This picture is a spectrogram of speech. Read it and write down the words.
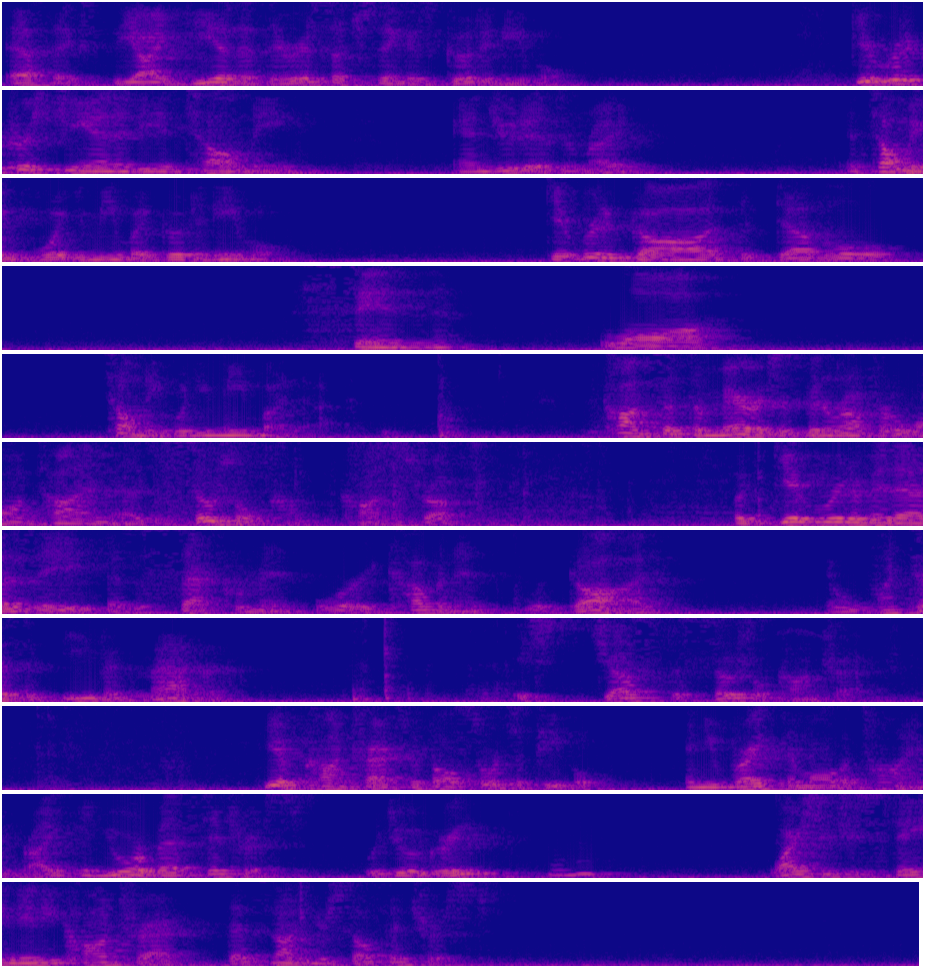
ethics, the idea that there is such thing as good and evil. Get rid of Christianity and tell me, and Judaism, right? And tell me what you mean by good and evil. Get rid of God, the devil, sin, law. Tell me, what do you mean by that? The concept of marriage has been around for a long time as a social con- construct but get rid of it as a as a sacrament or a covenant with God, and what does it even matter? It's just a social contract. You have contracts with all sorts of people, and you break them all the time, right? In your best interest. Would you agree? Mhm. Why should you stay in any contract that's not in your self interest?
